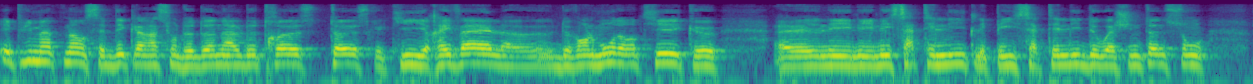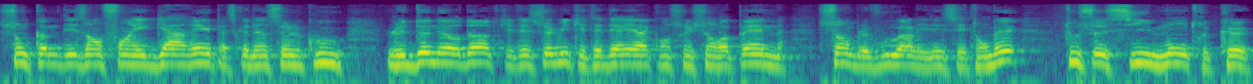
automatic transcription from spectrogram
Et puis maintenant, cette déclaration de Donald Tusk qui révèle euh, devant le monde entier que euh, les, satellites, les pays satellites de Washington sont, sont comme des enfants égarés parce que d'un seul coup, le donneur d'ordre, qui était celui qui était derrière la construction européenne, semble vouloir les laisser tomber. Tout ceci montre que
